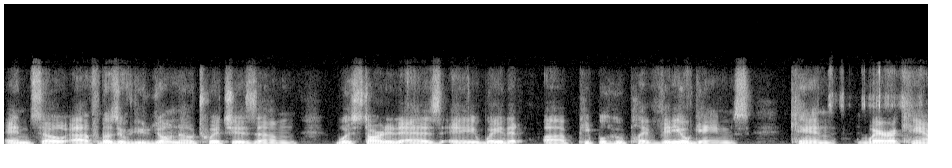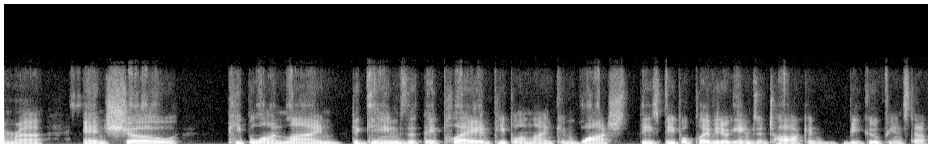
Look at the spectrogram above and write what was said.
And so uh for those of you who don't know, Twitch is um was started as a way that uh, people who play video games can wear a camera and show people online the games that they play and people online can watch these people play video games and talk and be goofy and stuff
